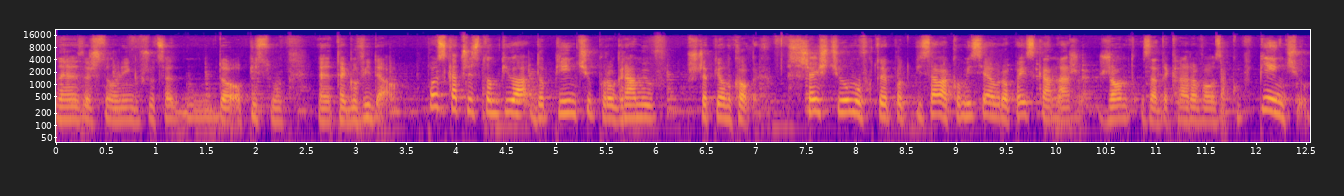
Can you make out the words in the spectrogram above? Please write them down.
E, zresztą link wrzucę do opisu e, tego wideo. Polska przystąpiła do pięciu programów szczepionkowych. Z sześciu umów, które podpisała Komisja Europejska, nasz rząd zadeklarował zakup pięciu.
